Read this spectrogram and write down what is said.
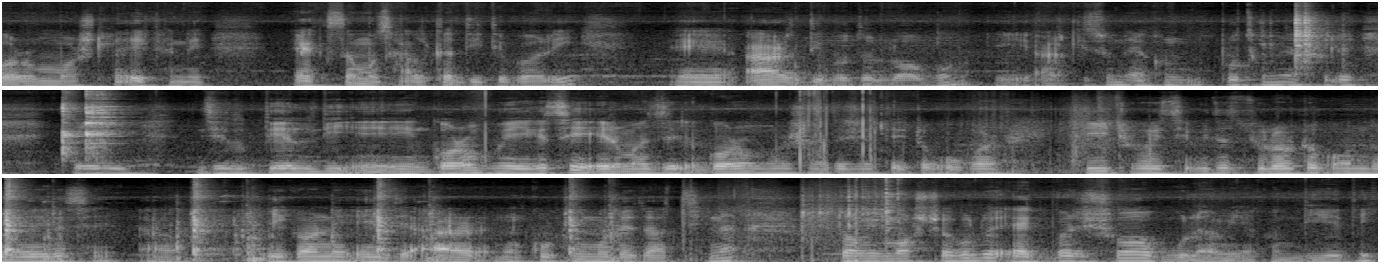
গরম মশলা, এখানে এক চামচ হালকা দিতে পারি। আর দিব তো লবণ। এই আর কিছু না, এখন প্রথমে আসলে এই যেহেতু তেল দিয়ে গরম হয়ে গেছে, এর মাঝে গরম হওয়ার সাথে সাথে এটা ওভার হিট হয়েছে বিদ্যুৎ চুলাটা বন্ধ হয়ে গেছে। আর এই কারণে এই যে আর কুকিং মোডে যাচ্ছি না। তো আমি মশলাগুলো একবারে সবগুলো আমি এখন দিয়ে দিই।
